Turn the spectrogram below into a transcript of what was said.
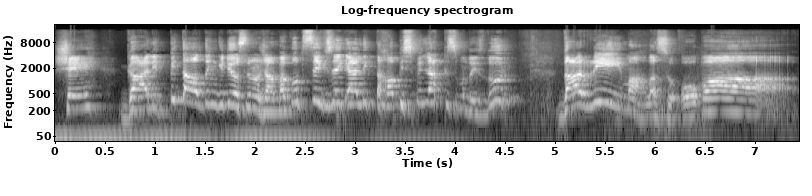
Şeyh Galip bir daldın gidiyorsun hocam. Bak 38'e geldik daha Bismillah kısmındayız dur. Darri mahlası oba.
